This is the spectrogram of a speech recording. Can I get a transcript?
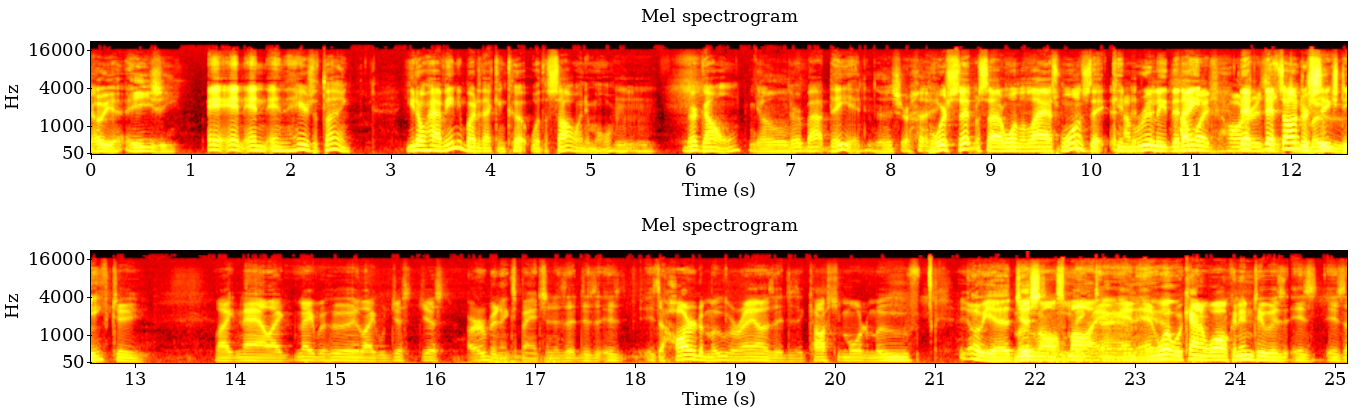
Oh yeah, easy. And, and and and here's the thing, you don't have anybody that can cut with a saw anymore. They're gone. Gone. They're about dead. That's right. We're sitting beside one of the last ones that can really that How ain't much harder that, is that's it to under move, sixty. To like now, like neighborhood, like just just urban expansion. Is it does it is, is it harder to move around? Is it does it cost you more to move? oh yeah, Move just on small, and, time, and, and yeah. what we're kind of walking into is is is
